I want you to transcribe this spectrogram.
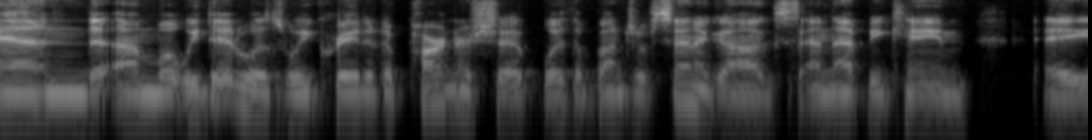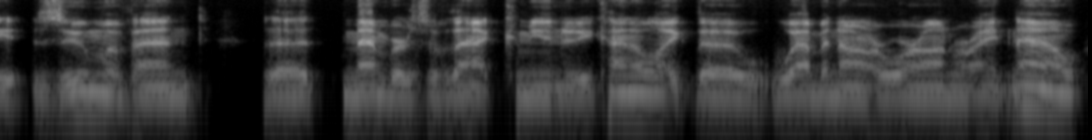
And um, what we did was we created a partnership with a bunch of synagogues, and that became a Zoom event that members of that community, kind of like the webinar we're on right now,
